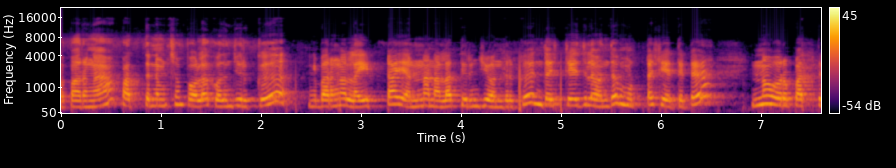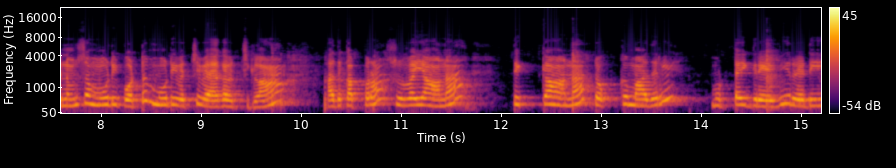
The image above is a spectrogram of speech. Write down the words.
இப்போ பாருங்கள் பத்து நிமிஷம் போல் கொதிஞ்சிருக்கு. இங்கே பாருங்கள் லைட்டாக எண்ணெய் நல்லா திரிஞ்சு வந்திருக்கு. இந்த ஸ்டேஜில் வந்து முட்டை சேர்த்துட்டு இன்னும் ஒரு பத்து நிமிஷம் மூடி போட்டு மூடி வச்சு வேக வச்சுக்கலாம். அதுக்கப்புறம் சுவையான திக்கான தொக்கு மாதிரி முட்டை கிரேவி ரெடி.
